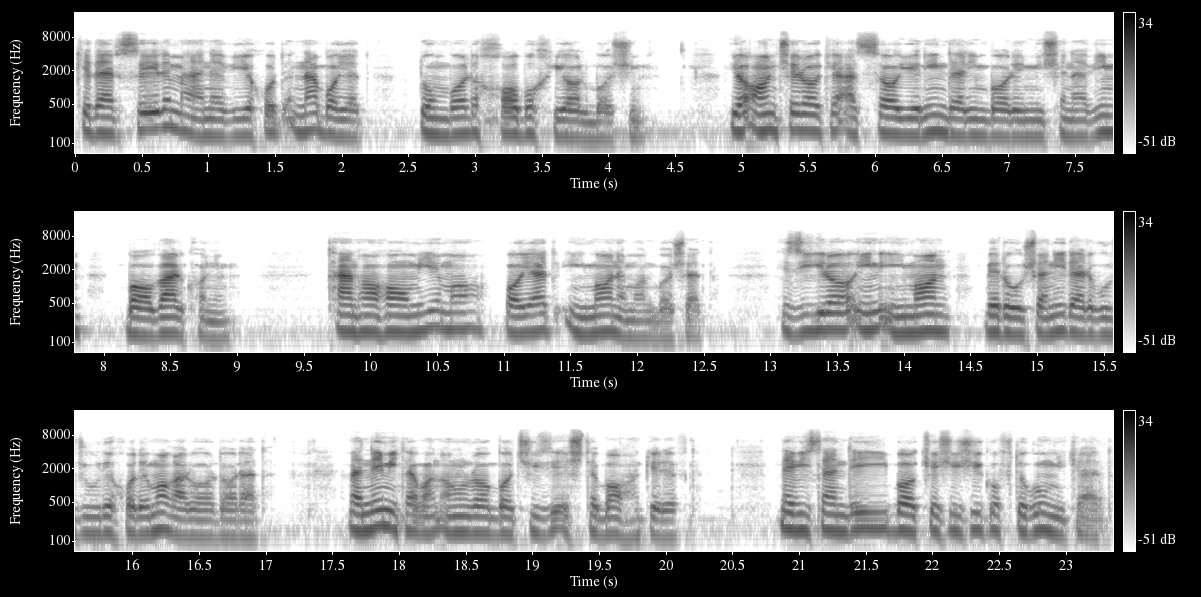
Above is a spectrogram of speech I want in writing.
که در سیر معنوی خود نباید دنبال خواب و خیال باشیم یا آنچه را که از سایرین در این باره میشنویم باور کنیم. تنها حامی ما باید ایمانمان باشد زیرا این ایمان به روشنی در وجود خود ما قرار دارد و نمی‌توان آن را با چیزی اشتباه گرفت. نویسندهای با کشیشی گفتگو می‌کرد.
